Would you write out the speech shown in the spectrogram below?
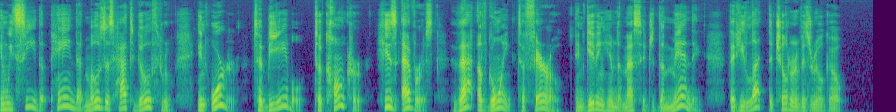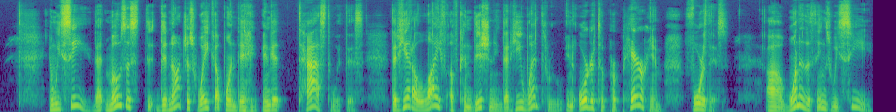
And we see the pain that Moses had to go through in order to be able to conquer his Everest, that of going to Pharaoh and giving him the message, demanding that he let the children of Israel go. And we see that Moses did not just wake up one day and get tasked with this, that he had a life of conditioning that he went through in order to prepare him for this. Uh, one of the things we see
